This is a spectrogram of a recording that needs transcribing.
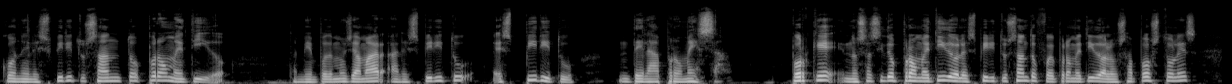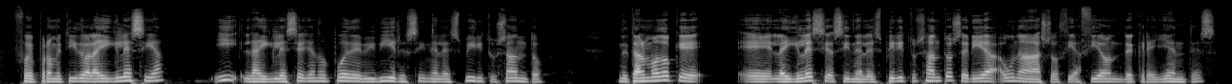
con el Espíritu Santo prometido. También podemos llamar al Espíritu Espíritu de la promesa. Porque nos ha sido prometido el Espíritu Santo, fue prometido a los apóstoles, fue prometido a la Iglesia, y la Iglesia ya no puede vivir sin el Espíritu Santo. De tal modo que eh, la Iglesia sin el Espíritu Santo sería una asociación de creyentes,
